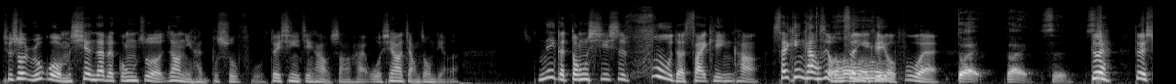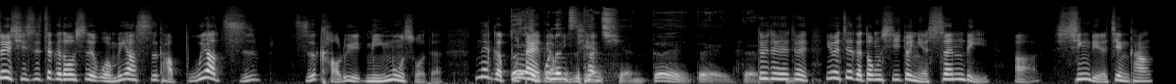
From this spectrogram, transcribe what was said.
就是说，如果我们现在的工作让你很不舒服，对心理健康有伤害，我现在要讲重点了。那个东西是负的 Psychic Income，Psychic Income 是有正也可以有负，哎，对对是，对对，所以其实这个都是我们要思考，不要只只考虑名目所得，那个不代表不能只看钱，对对对对对对对，因为这个东西对你的生理。啊，心理的健康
